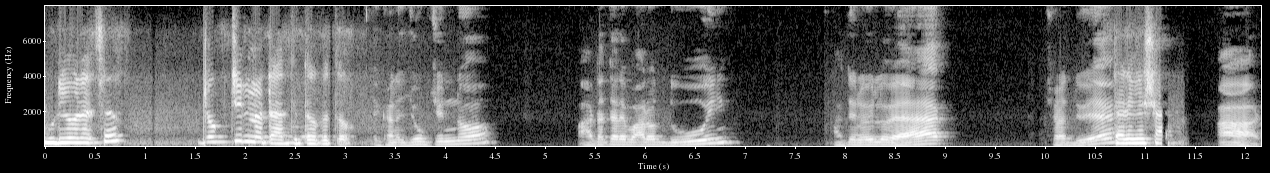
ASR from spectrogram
ঘুড়ি উড়েছে। যোগ চিহ্নটা দিতে হবে তো। এখানে যোগ চিহ্ন। আট চারে বারো দুই। হাতে রইল এক ছয় দুয়ে আট।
